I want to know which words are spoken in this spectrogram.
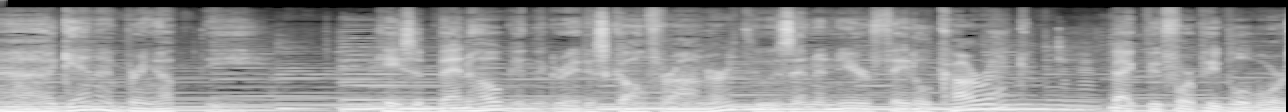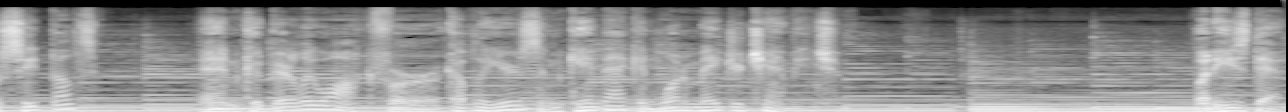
Uh, again, I bring up the case of Ben Hogan, the greatest golfer on earth, who was in a near fatal car wreck back before people wore seatbelts and could barely walk for a couple of years and came back and won a major championship. But he's dead.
